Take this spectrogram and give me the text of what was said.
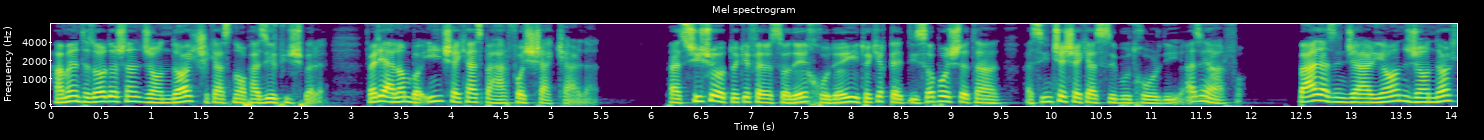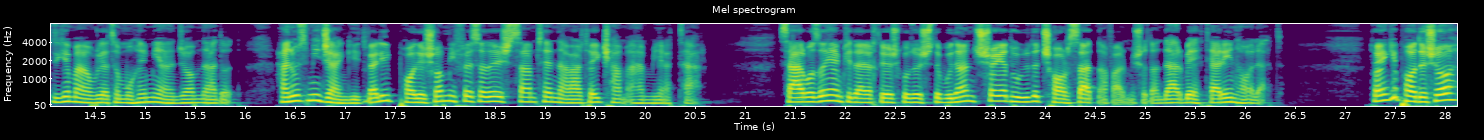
همه انتظار داشتن ژاندارک شکست ناپذیر پیش بره. ولی الان با این شکست به حرفاش شک کردن. پس چی شد؟ تو که فرستاده خدایی تو که قدیسا پشتتن. پس این چه شکستی بود خوردی؟ از این حرفا. بعد از این جریان ژاندارک دیگه مأموریت مهمی انجام نداد. هنوز می جنگید ولی پادشاه میفرستادش سمت نبردهای کم اهمیت تر سربازایی هم که در اختیارش گذاشته بودند شاید حدود 400 نفر می شدن در بهترین حالت. تا اینکه پادشاه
